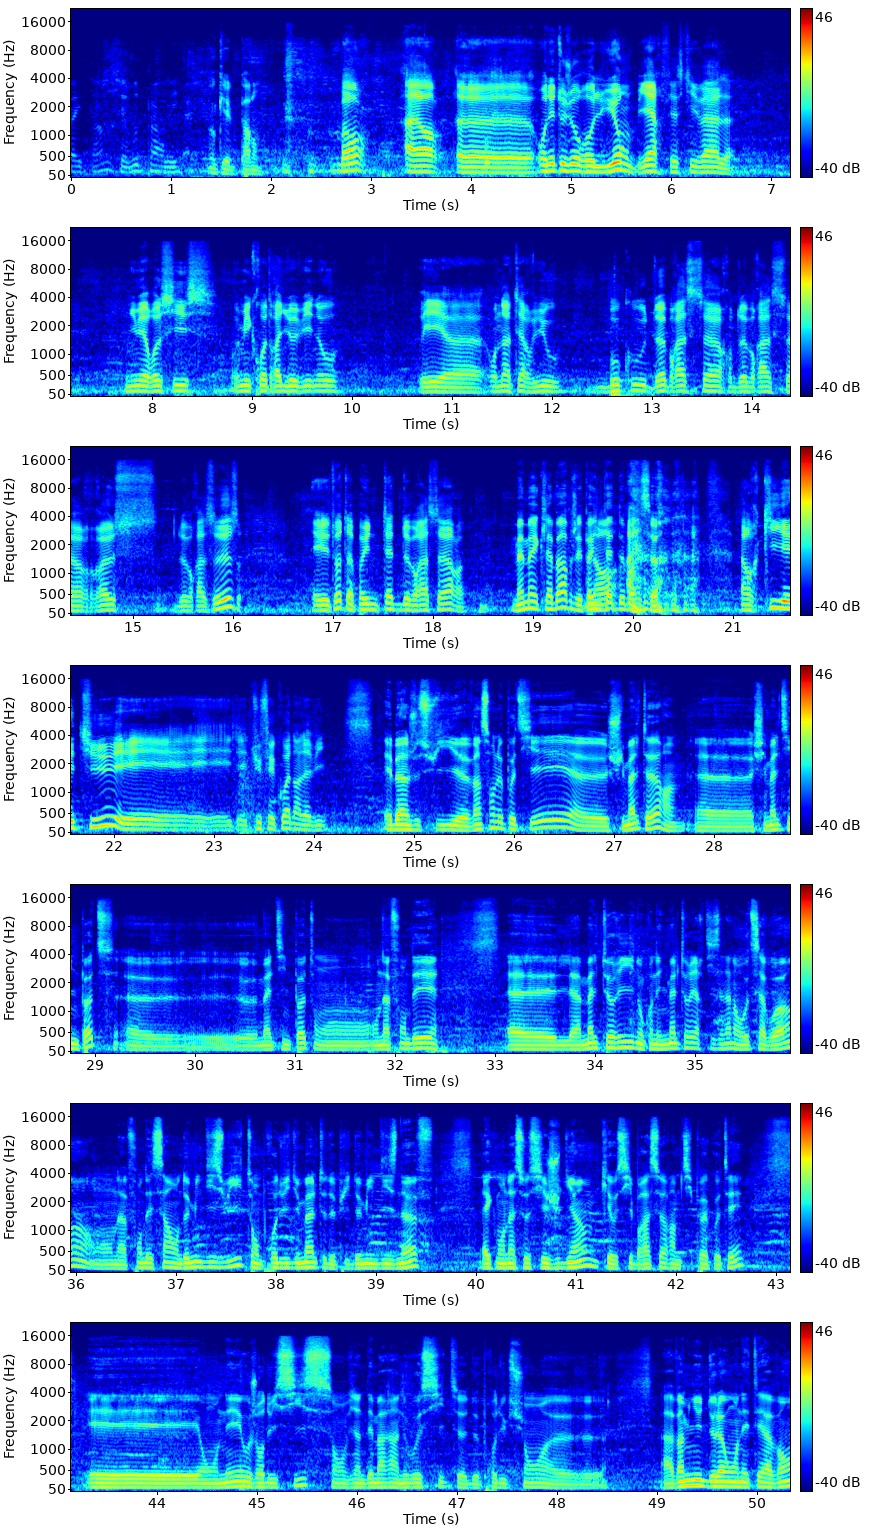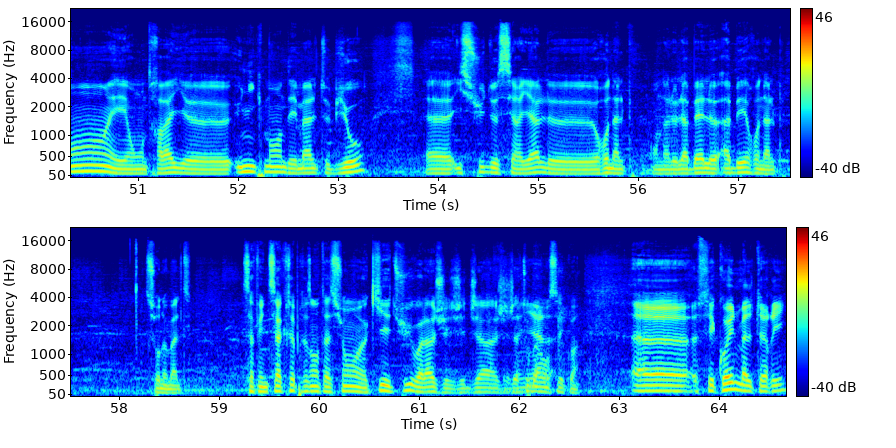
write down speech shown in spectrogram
pas éteindre, c'est à vous de parler. Ok, pardon. Bon, alors, euh, on est toujours au Lyon Bière Festival numéro 6, au micro de Radio Vino. Et euh, on interview beaucoup de brasseurs, de brasseuses, de brasseuses. Et toi, t'as pas une tête de brasseur? Même avec la barbe, j'ai pas Non. une tête de brasseur. Alors, qui es-tu et, et tu fais quoi dans la vie? Eh ben, je suis Vincent Le Potier, euh, je suis malteur euh, chez Maltin Pot. Euh, Maltin Pot, on, on a fondé euh, la malterie, donc on est une malterie artisanale en Haute-Savoie. On a fondé ça en 2018, on produit du malt depuis 2019 avec mon associé Julien, qui est aussi brasseur un petit peu à côté. Et on est aujourd'hui 6, on vient de démarrer un nouveau site de production euh, à 20 minutes de là où on était avant et on travaille euh, uniquement des maltes bio euh, issus de céréales euh, Rhône-Alpes. On a le label AB Rhône-Alpes sur nos maltes. Ça fait une sacrée présentation. Qui es-tu? Voilà, j'ai déjà, déjà tout balancé quoi. Euh, C'est quoi une malterie?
